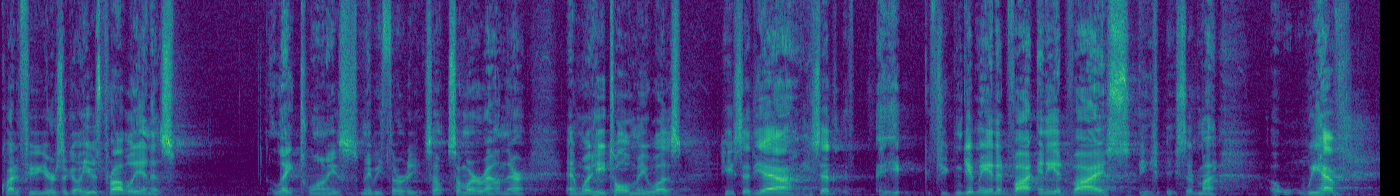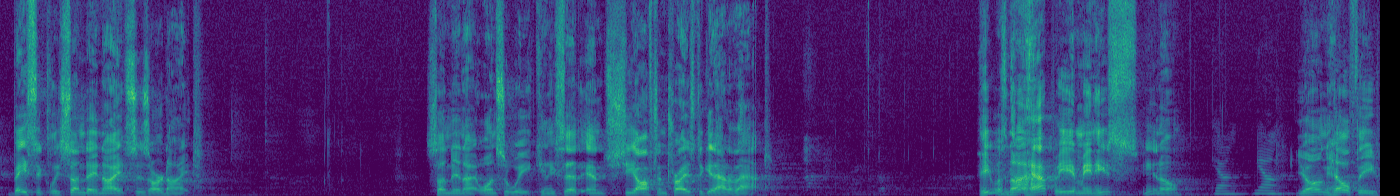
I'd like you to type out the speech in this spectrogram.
quite a few years ago. He was probably in his late 20s, maybe 30, some, somewhere around there. And what he told me was, he said, Yeah, he said, if you can give me an advi- any advice, he, he said, my, uh, we have basically Sunday nights is our night. Sunday night, once a week. And he said, and she often tries to get out of that. He was not happy. I mean, he's, you know. Young, young. young, healthy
